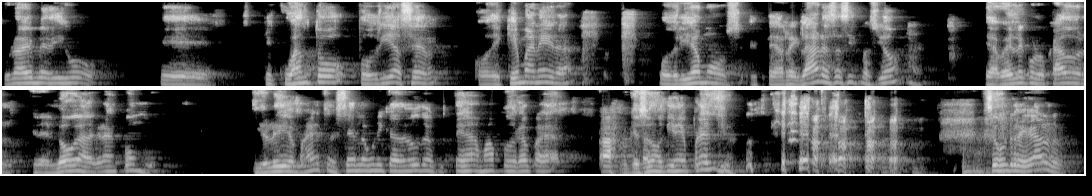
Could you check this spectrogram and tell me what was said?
una vez me dijo que, que cuánto podría ser o de qué manera podríamos este, arreglar esa situación de haberle colocado el eslogan al gran combo. Y yo le dije, maestro, esa es la única deuda que usted jamás podrá pagar, porque eso no tiene precio. es un regalo.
